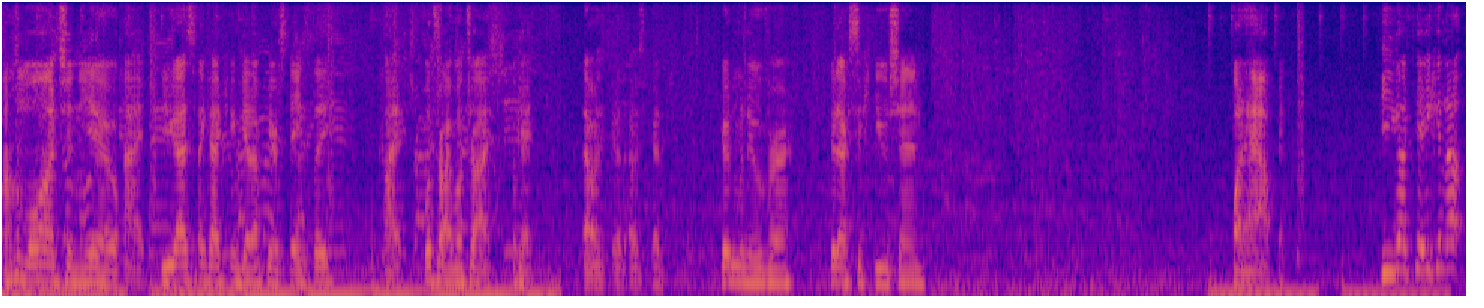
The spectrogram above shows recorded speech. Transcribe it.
I'm watching you. Alright, do you guys think I can get up here safely? Alright, we'll try, we'll try. Okay, that was good, that was good. Good maneuver, good execution. What happened? He got taken up.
